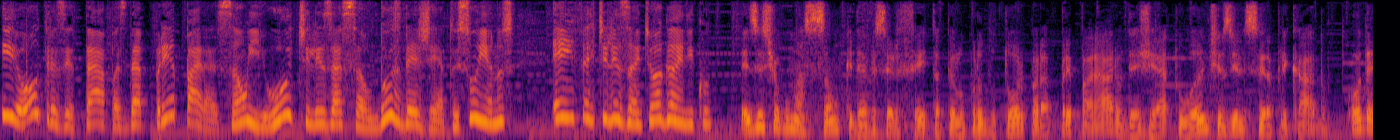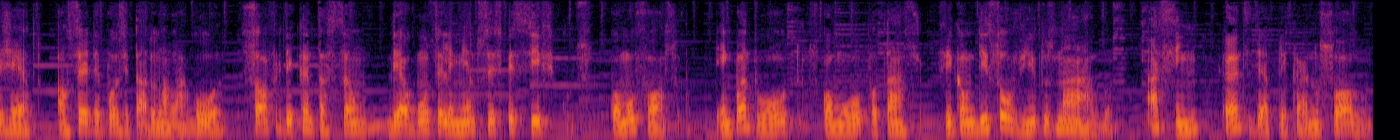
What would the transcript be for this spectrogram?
e outras etapas da preparação e utilização dos dejetos suínos em fertilizante orgânico. Existe alguma ação que deve ser feita pelo produtor para preparar o dejeto antes de ele ser aplicado? O dejeto, ao ser depositado na lagoa, sofre decantação de alguns elementos específicos, como o fósforo, enquanto outros, como o potássio, ficam dissolvidos na água. Assim, antes de aplicar no solo,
